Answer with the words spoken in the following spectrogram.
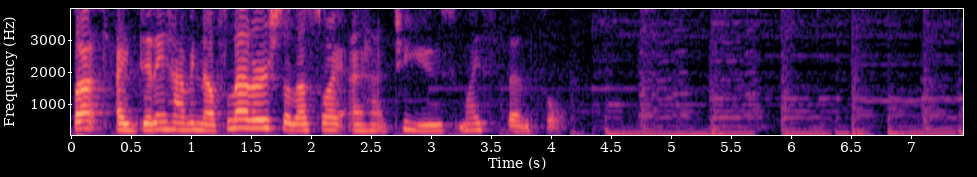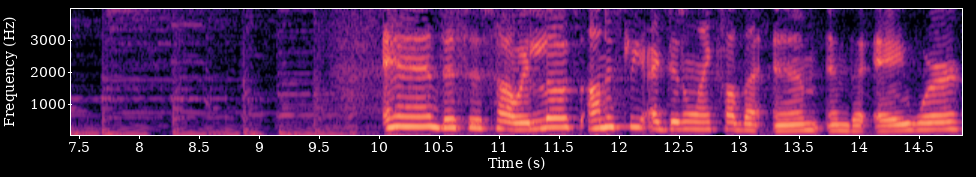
but I didn't have enough letters, so that's why I had to use my stencil. And this is how it looks. Honestly, I didn't like how the M and the A were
